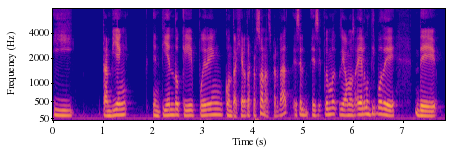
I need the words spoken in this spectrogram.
y también entiendo que pueden contagiar a otras personas, ¿verdad? Es el, podemos, digamos, hay algún tipo de, de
